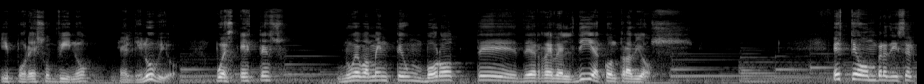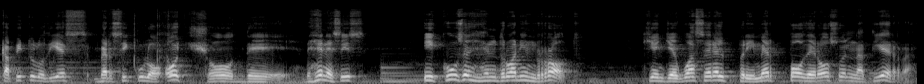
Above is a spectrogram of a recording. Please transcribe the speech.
y por eso vino el diluvio. Pues este es nuevamente un brote de rebeldía contra Dios. Este hombre, dice el capítulo 10, versículo 8 de, Génesis, y Cus engendró a Nimrod, quien llegó a ser el primer poderoso en la tierra.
